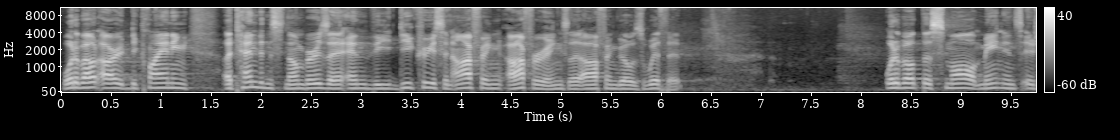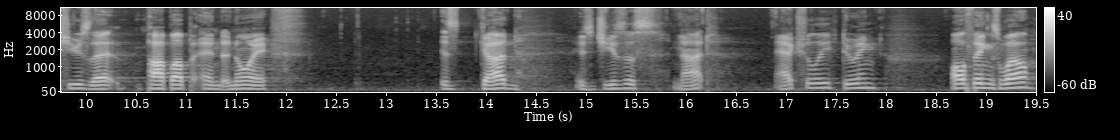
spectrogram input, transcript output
What about our declining attendance numbers and the decrease in offering, offerings that often goes with it? What about the small maintenance issues that pop up and annoy? Is God, is Jesus not actually doing all things well?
